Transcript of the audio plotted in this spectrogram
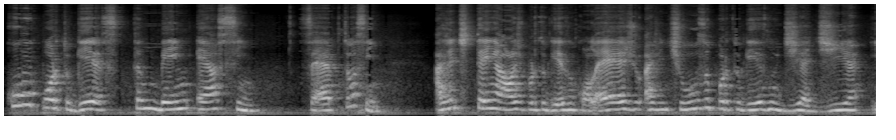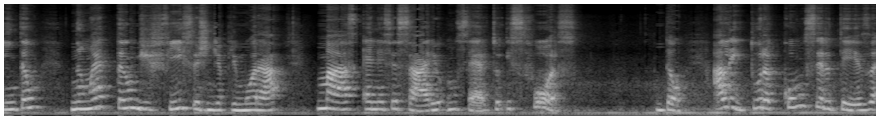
Com o português também é assim, certo? Então, assim, a gente tem aula de português no colégio, a gente usa o português no dia a dia, então não é tão difícil a gente aprimorar, mas é necessário um certo esforço. Então, a leitura com certeza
